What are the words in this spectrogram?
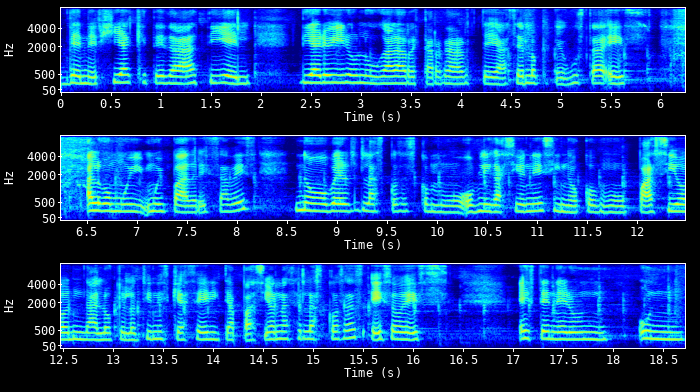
de energía que te da a ti el diario ir a un lugar a recargarte, a hacer lo que te gusta, es algo muy, muy padre, ¿sabes? No ver las cosas como obligaciones, sino como pasión a lo que lo tienes que hacer y te apasiona hacer las cosas, eso es, es tener un, un,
